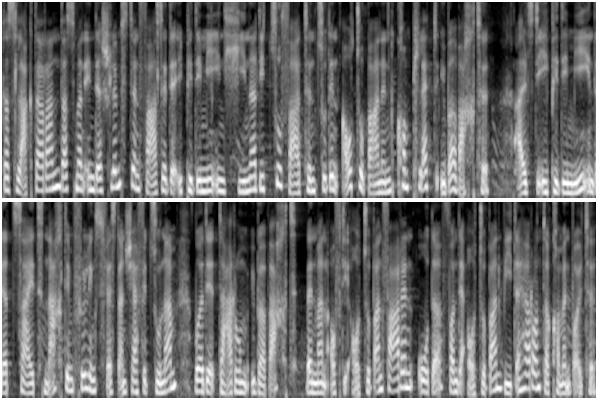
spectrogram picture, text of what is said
Das lag daran, dass man in der schlimmsten Phase der Epidemie in China die Zufahrten zu den Autobahnen komplett überwachte. Als die Epidemie in der Zeit nach dem Frühlingsfest an Schärfe zunahm, wurde darum überwacht, wenn man auf die Autobahn fahren oder von der Autobahn wieder herunterkommen wollte.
